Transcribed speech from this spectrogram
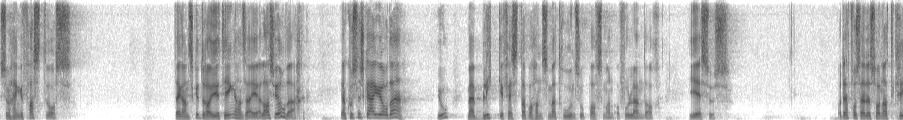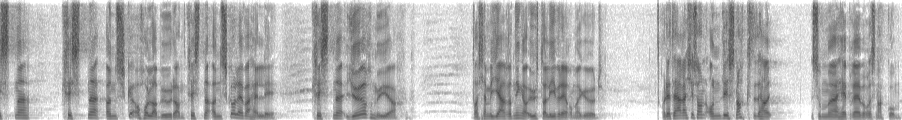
som henger fast ved oss. Det er ganske drøye ting han sier. La oss gjøre det. Ja, Hvordan skal jeg gjøre det? Jo, med blikket festa på Han som er troens opphavsmann og fullender, Jesus. Og Derfor er det sånn at kristne, kristne ønsker å holde budene. Kristne ønsker å leve hellig. Kristne gjør mye. Da kommer gjerninger ut av livet deres med Gud. Og Dette her er ikke sånn åndelig snakk det her som hebreere snakker om.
